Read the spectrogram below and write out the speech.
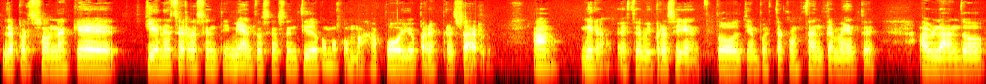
la persona que tiene ese resentimiento se ha sentido como con más apoyo para expresarlo. Ah, mira, este es mi presidente, todo el tiempo está constantemente hablando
